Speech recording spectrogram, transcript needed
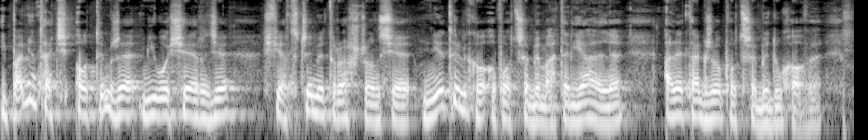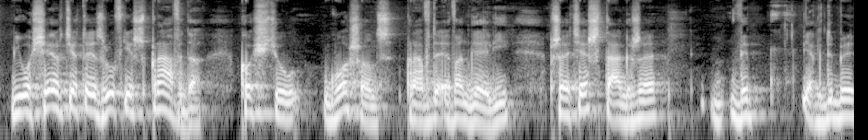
i pamiętać o tym, że miłosierdzie świadczymy troszcząc się nie tylko o potrzeby materialne, ale także o potrzeby duchowe. Miłosierdzie to jest również prawda. Kościół, głosząc prawdę Ewangelii, przecież także wy, jak gdyby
